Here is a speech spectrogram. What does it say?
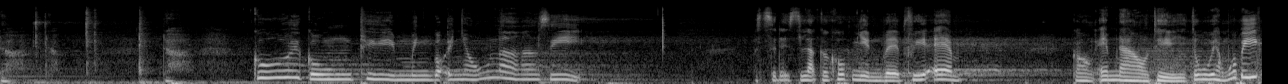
da, da. Cuối cùng thì mình gọi nhau là gì? Và đây sẽ là cái khúc nhìn về phía em. Còn em nào thì tôi không có biết.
